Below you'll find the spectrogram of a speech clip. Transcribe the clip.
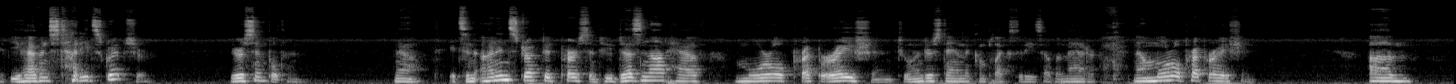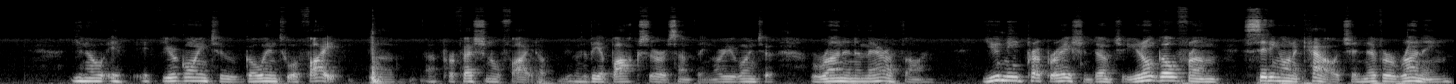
If you haven't studied Scripture, you're a simpleton. Now, it's an uninstructed person who does not have moral preparation to understand the complexities of a matter. Now, moral preparation. Um, you know, if, if you're going to go into a fight, uh, a professional fight, you're going to be a boxer or something, or you're going to run in a marathon, you need preparation, don't you? You don't go from sitting on a couch and never running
